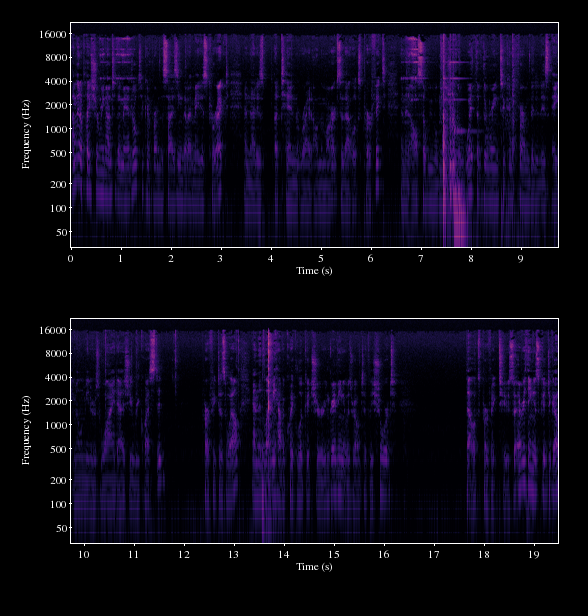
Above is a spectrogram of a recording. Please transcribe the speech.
I'm going to place your ring onto the mandrel to confirm the sizing that I made is correct, and that is a 10 right on the mark, so that looks perfect. And then also we will measure the width of the ring to confirm that it is 8 millimeters wide as you requested. Perfect as well. And then let me have a quick look at your engraving. It was relatively short. That looks perfect too. So everything is good to go.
